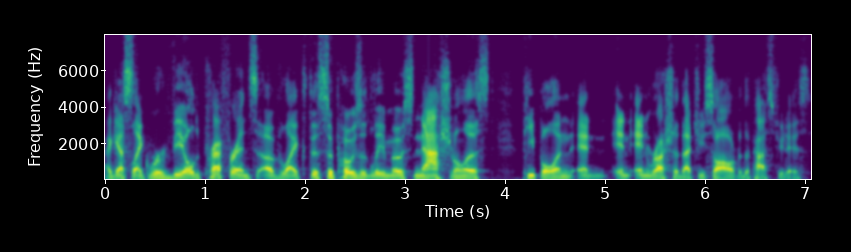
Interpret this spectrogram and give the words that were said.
I guess like revealed preference of like the supposedly most nationalist people in in in, in Russia that you saw over the past few days.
